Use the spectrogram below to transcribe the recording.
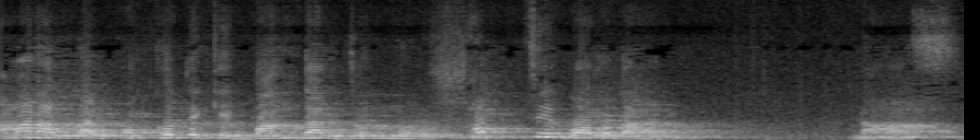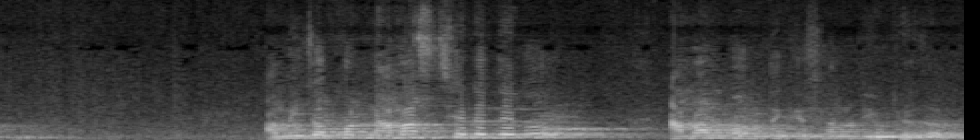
আমার আল্লাহর পক্ষ থেকে বান্দার জন্য সবচেয়ে বড় দান নামাজ। আমি যখন নামাজ ছেড়ে দেব, আমার মন থেকে শান্তি উঠে যাবে।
